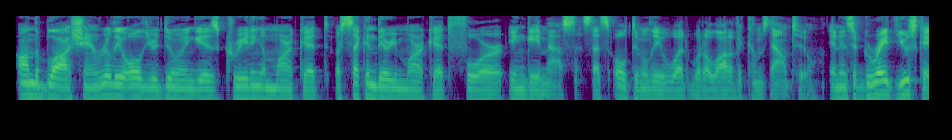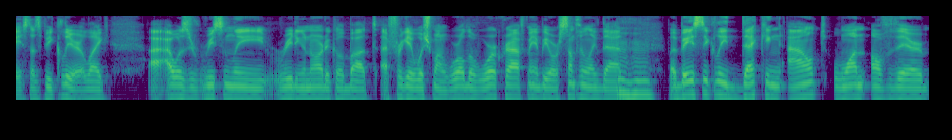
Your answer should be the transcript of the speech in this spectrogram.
on the blockchain, really all you're doing is creating a market, a secondary market for in-game assets. That's ultimately what what a lot of it comes down to. And it's a great use case, let's be clear. Like I I was recently reading an article about I forget which one, World of Warcraft maybe or something like that. Mm-hmm. But basically decking out one of their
